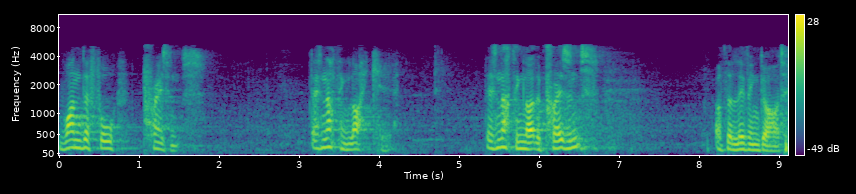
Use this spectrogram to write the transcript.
wonderful presence. There's nothing like it. There's nothing like the presence of the living God.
